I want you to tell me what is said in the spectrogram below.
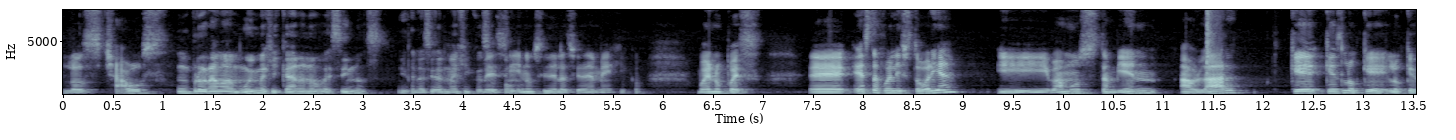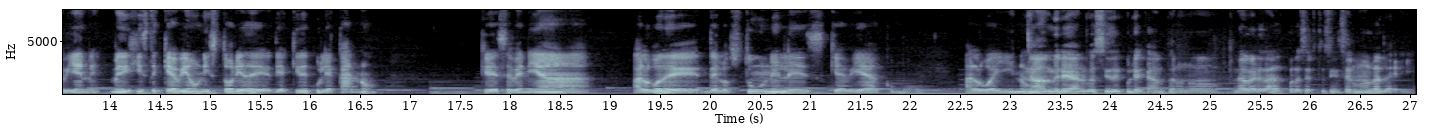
los chavos, Un programa muy mexicano, ¿no? Vecinos. Y de la Ciudad de México, supongo. vecinos y de la Ciudad de México. Bueno, pues eh, esta fue la historia y vamos también a hablar qué, qué es lo que, lo que viene. Me dijiste que había una historia de, de aquí de Culiacán, ¿no? Que se venía algo de, de los túneles, que había como algo ahí, ¿no? No, miré algo así de Culiacán, pero no, la verdad, por serte sincero, no la leí.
